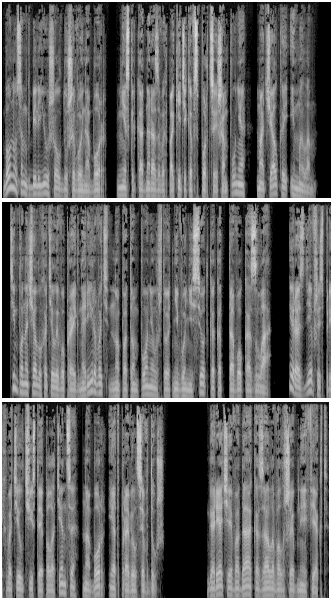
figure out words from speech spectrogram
Бонусом к белью шел душевой набор, несколько одноразовых пакетиков с порцией шампуня, мочалкой и мылом. Тим поначалу хотел его проигнорировать, но потом понял, что от него несет, как от того козла. И, раздевшись, прихватил чистое полотенце, набор и отправился в душ. Горячая вода оказала волшебный эффект.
